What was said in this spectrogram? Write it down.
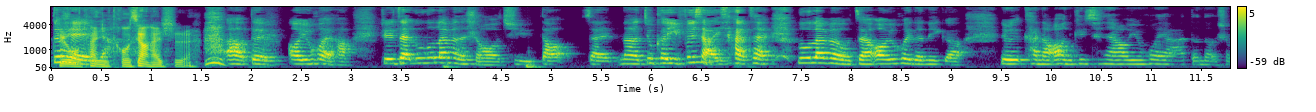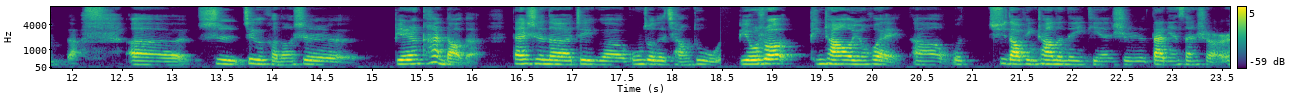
就是我对看你头像还是 啊，对，奥运会哈，这是在 Lululemon 的时候去到在那就可以分享一下，在 Lululemon 我在奥运会的那个，就是看到哦，你可以去参加奥运会啊等等什么的，呃，是这个可能是别人看到的，但是呢，这个工作的强度，比如说平昌奥运会，啊、我去到平昌的那一天是大年三十儿，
